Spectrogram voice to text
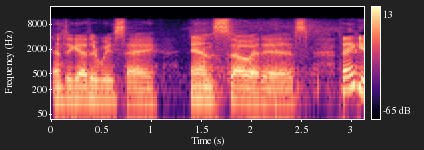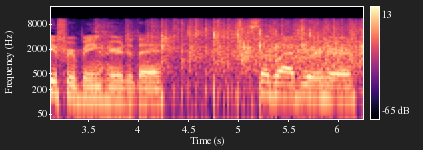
and together we say, and so it is. Thank you for being here today. So glad you were here.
